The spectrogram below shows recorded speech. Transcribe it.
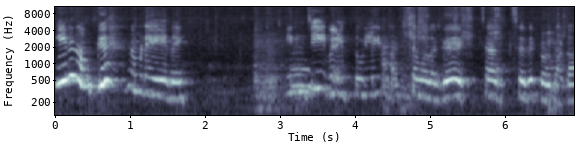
ഇനി നമുക്ക് നമ്മുടെ ഏത് ഇഞ്ചി വെളുത്തുള്ളി പച്ചമുളക് ചതച്ചത് ഇട്ട്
